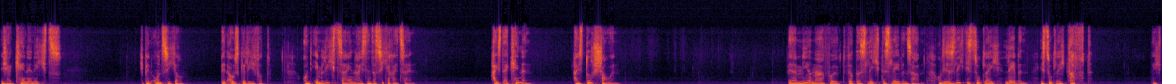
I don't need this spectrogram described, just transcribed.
ich erkenne nichts. Ich bin unsicher, bin ausgeliefert. Und im Licht sein heißt in der Sicherheit sein. Heißt erkennen, heißt durchschauen. Wer mir nachfolgt, wird das Licht des Lebens haben. Und dieses Licht ist zugleich Leben, ist zugleich Kraft. Nicht?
